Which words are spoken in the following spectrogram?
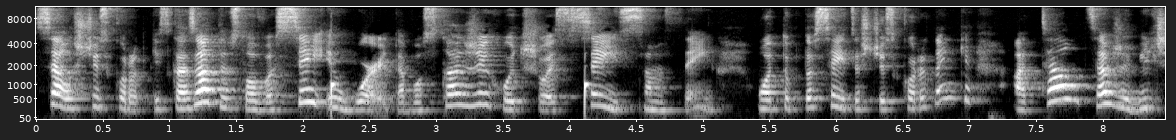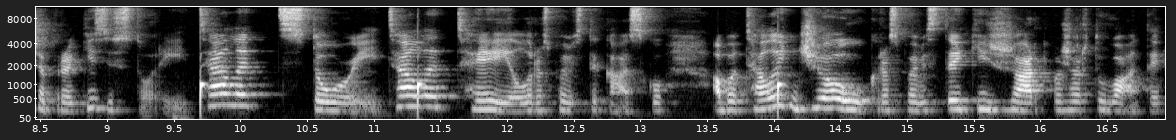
Sell – щось коротке. Сказати слово say a word, або скажи хоч щось, say something. От, тобто, say – це щось коротеньке, а tell – це вже більше про якісь історії. Tell a story, tell a tale – розповісти казку, або tell a joke – розповісти якийсь жарт, пожартувати.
